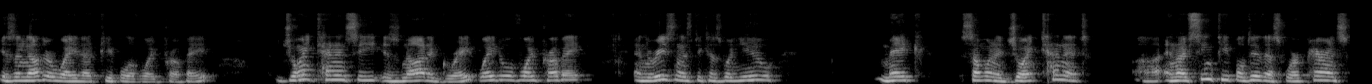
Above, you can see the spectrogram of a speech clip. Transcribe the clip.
is another way that people avoid probate. Joint tenancy is not a great way to avoid probate. And the reason is because when you make someone a joint tenant, uh, and I've seen people do this where parents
